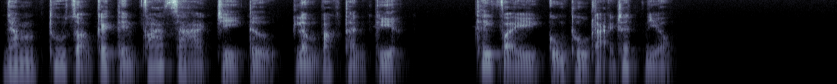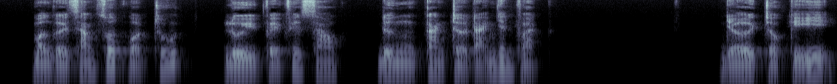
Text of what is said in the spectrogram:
nhằm thu dọn cái tên phát ra chỉ tử Lâm Bắc Thần kia. Thế vậy cũng thu lại rất nhiều. Mọi người sáng suốt một chút, lùi về phía sau, đừng can trở đại nhân vật. Nhớ cho kỹ,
